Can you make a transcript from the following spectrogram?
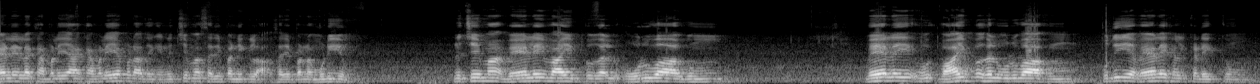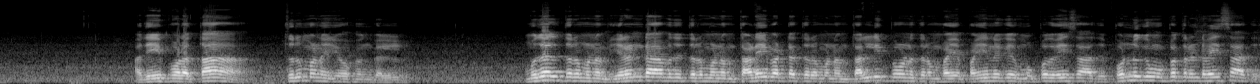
வேலையில் கவலையாக கவலையே படாதீங்க. நிச்சயமாக சரி பண்ணிக்கலாம் சரி பண்ண முடியும். நிச்சயமாக வேலை வாய்ப்புகள் உருவாகும். வேலை வாய்ப்புகள் உருவாகும். புதிய வேலைகள் கிடைக்கும். அதே போலத்தான் திருமண யோகங்கள். முதல் திருமணம் இரண்டாவது திருமணம் தடைப்பட்ட திருமணம் தள்ளி போன திருமணம் பையனுக்கு முப்பது வயசாகுது பொண்ணுக்கு முப்பத்தி ரெண்டு வயசாகுது.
